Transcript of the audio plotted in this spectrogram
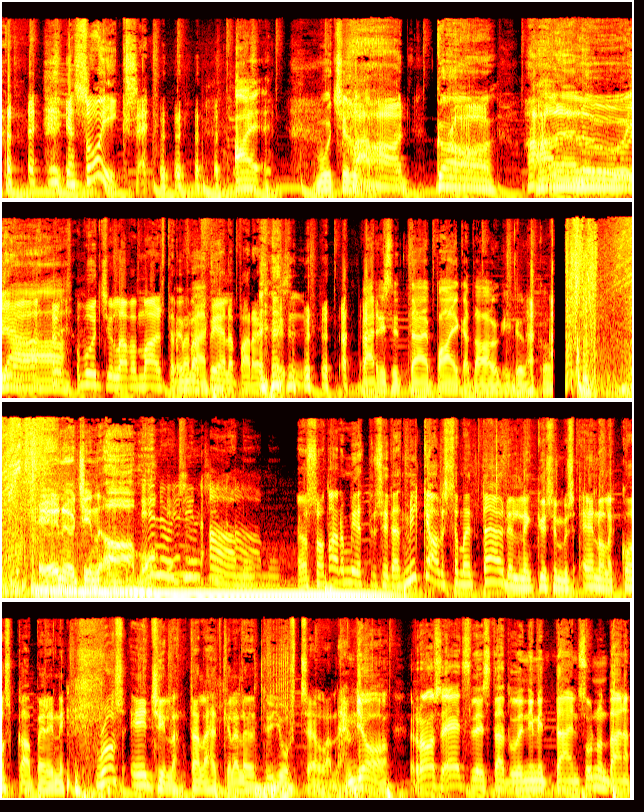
ja soikse! Ai, would you love... Hard Girl, hallelujah. Would you love a monster Mä- on vielä parempi. Värisyttää paikat auki kyllä. Energin aamu. Energin aamu. Jos olet aina miettinyt sitä, että mikä olisi semmoinen täydellinen kysymys, en ole koskaan peli, niin Ross Edgillä tällä hetkellä löytyy just sellainen. Joo, Ross Edgelistä tuli nimittäin sunnuntaina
